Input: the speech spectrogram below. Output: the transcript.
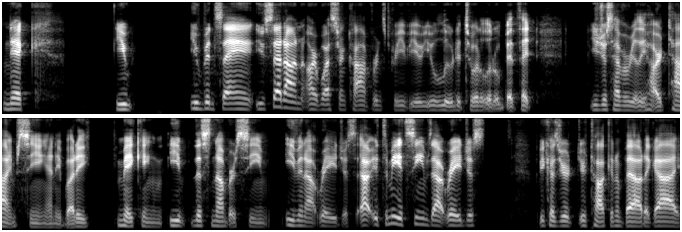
Nick, you you've been saying you said on our Western Conference preview, you alluded to it a little bit that you just have a really hard time seeing anybody making e- this number seem even outrageous. Uh, to me, it seems outrageous because you're you're talking about a guy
